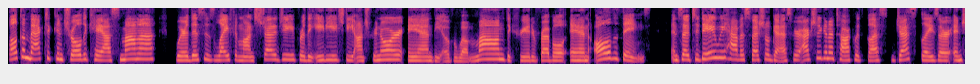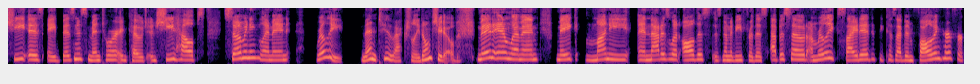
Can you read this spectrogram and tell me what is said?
Welcome back to Control the Chaos Mama, where this is life and launch strategy for the ADHD entrepreneur and the overwhelmed mom, the creative rebel, and all the things. And so today we have a special guest. We're actually going to talk with Jess Glazer, and she is a business mentor and coach, and she helps so many women, really men too, actually, don't you? Men and women make money. And that is what all this is going to be for this episode. I'm really excited because I've been following her for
